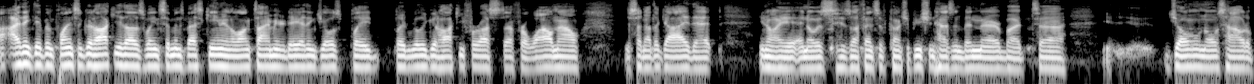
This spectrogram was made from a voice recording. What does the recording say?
I think they've been playing some good hockey. That was Wayne Simmonds' best game in a long time here today. I think Joe's played played really good hockey for us uh, for a while now. Just another guy that, you know, I, I know his his offensive contribution hasn't been there, but uh, Joe knows how to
